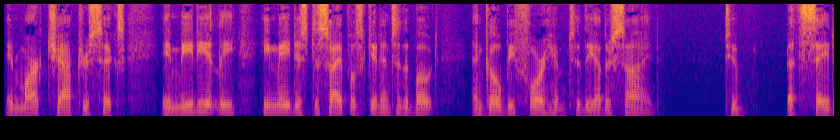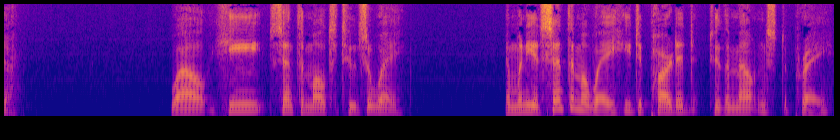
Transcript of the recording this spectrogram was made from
in Mark chapter 6 immediately he made his disciples get into the boat and go before him to the other side, to Bethsaida, while he sent the multitudes away. And when he had sent them away, he departed to the mountains to pray.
